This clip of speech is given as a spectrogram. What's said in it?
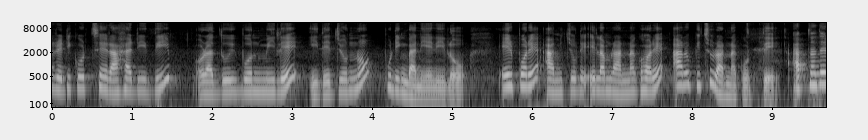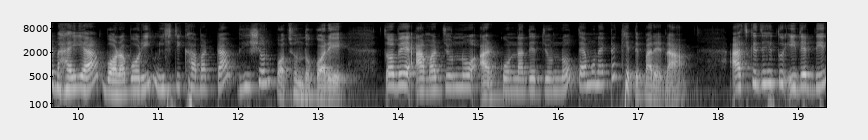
রেডি করছে রাহা দিদি। ওরা দুই বোন মিলে ঈদের জন্য পুডিং বানিয়ে নিল। এরপরে আমি চলে এলাম রান্নাঘরে আরও কিছু রান্না করতে। আপনাদের ভাইয়া বরাবরই মিষ্টি খাবারটা ভীষণ পছন্দ করে। তবে আমার জন্য আর কন্যাদের জন্য তেমন একটা খেতে পারে না। আজকে যেহেতু ঈদের দিন,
